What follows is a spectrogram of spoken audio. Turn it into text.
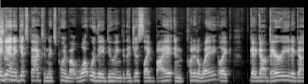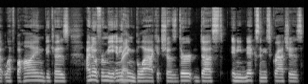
again it gets back to Nick's point about what were they doing? Did they just like buy it and put it away? Like got buried, it got left behind because I know for me anything right. black it shows dirt, dust, any nicks, any scratches.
